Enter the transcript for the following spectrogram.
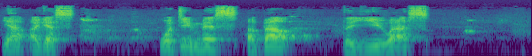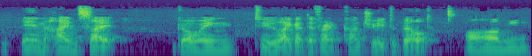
yeah, I guess, what do you miss about the U.S. in hindsight, going to like a different country to build? Um,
